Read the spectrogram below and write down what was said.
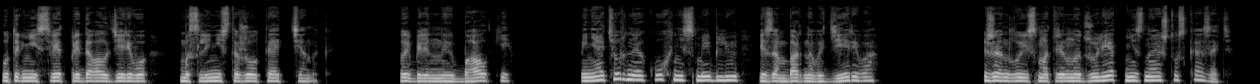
Утренний свет придавал дереву маслянисто-желтый оттенок. Выбеленные балки, миниатюрная кухня с мебелью из амбарного дерева. Жан-Луи смотрел на Джульет, не зная, что сказать.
